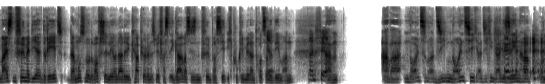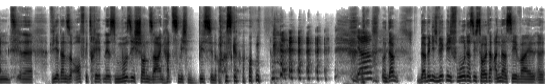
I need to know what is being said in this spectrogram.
meisten Filme, die er dreht, da muss nur draufstehen Leonardo DiCaprio, dann ist mir fast egal, was diesem Film passiert. Ich gucke ihn mir dann trotz ja. alledem an. Unfair. Ähm, aber 1997, als ich ihn da gesehen habe und äh, wie er dann so aufgetreten ist, muss ich schon sagen, hat's mich ein bisschen rausgehauen. Ja. Und da, da bin ich wirklich froh, dass ich es heute anders sehe, weil äh,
